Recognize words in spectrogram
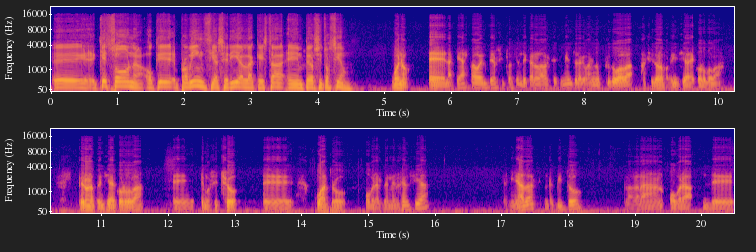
eh, ¿qué zona o qué provincia sería la que está en peor situación? Bueno, eh, la que ha estado en peor situación de cara al abastecimiento y la que más nos preocupaba ha sido la provincia de Córdoba. Pero en la provincia de Córdoba eh, hemos hecho cuatro obras de emergencia terminadas, repito, la gran obra de,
